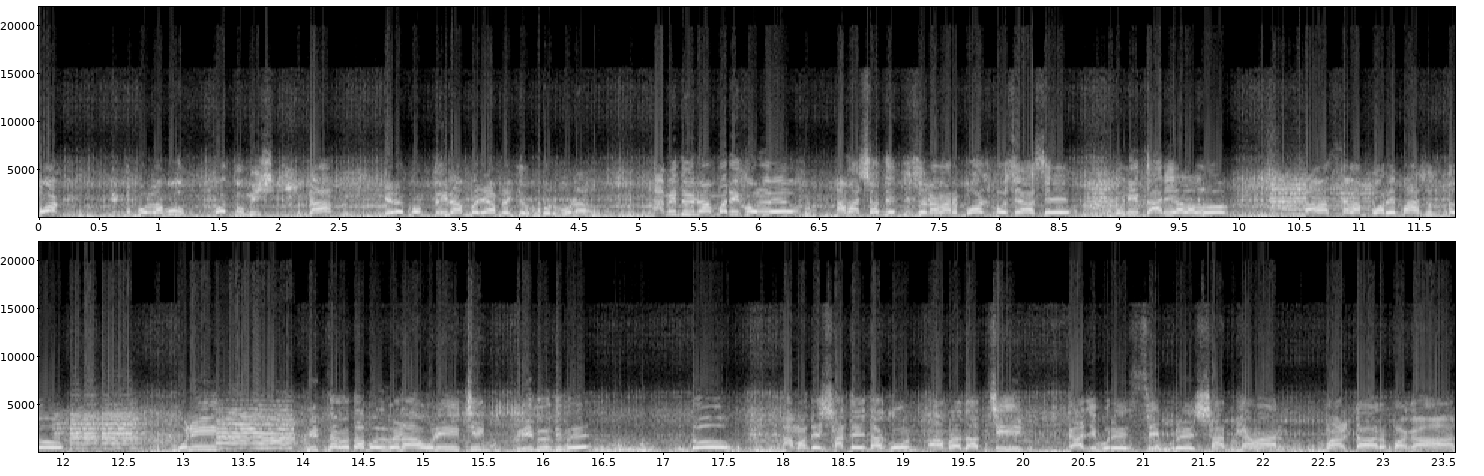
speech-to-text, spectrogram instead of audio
টক কিন্তু বললাম উ কত মিষ্টি, না? এরকম দুই নম্বরে আমরা কেউ করব না। আমি দুই নম্বরই করলেও আমার সাথে পিছনে আমার বস বসে আছে, উনি দাঁড়িয়ালা লোক নামাজ কালাম পরে উঠত উনি মিথ্যা কথা বলবে না, উনি ঠিক রিভিউ দিবে। তো আমাদের সাথেই থাকুন, আমরা যাচ্ছি গাজীপুরের, শ্রীপুরের সাতখামার মালটার বাগান।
